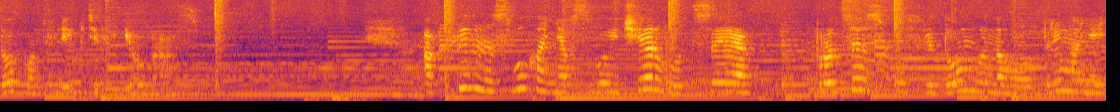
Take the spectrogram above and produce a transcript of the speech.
до конфліктів і образ. Активне слухання, в свою чергу, це процес усвідомленого отримання й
